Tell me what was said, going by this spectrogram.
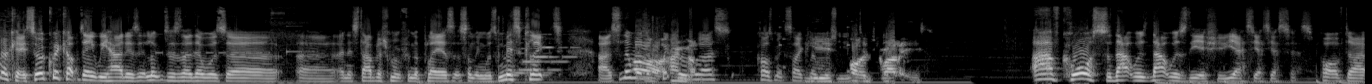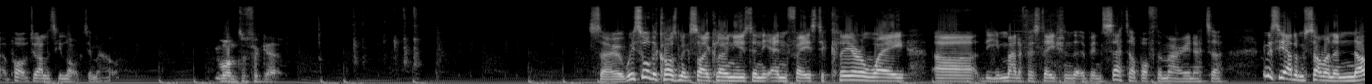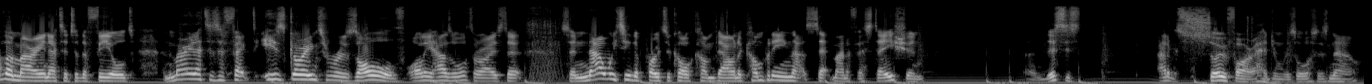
Okay, so a quick update we had is it looked as though there was a uh, an establishment from the players that something was misclicked. Uh, so there was Oh, a quick hang on. reverse. Cosmic Cyclone You use used. pod dualities. Ah, of course. So that was that was the issue. Yes, yes, yes, yes. Pot of di- pot of duality locked him out. You want to forget. So we saw the Cosmic Cyclone used in the end phase to clear away uh, the manifestation that had been set up off the Marionetter. Going to see Adam summon another Marionetter to the field, and the Marionetter's effect is going to resolve. Ollie has authorized it. So now we see the protocol come down, accompanying that set manifestation. And this is Adam is so far ahead in resources now.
